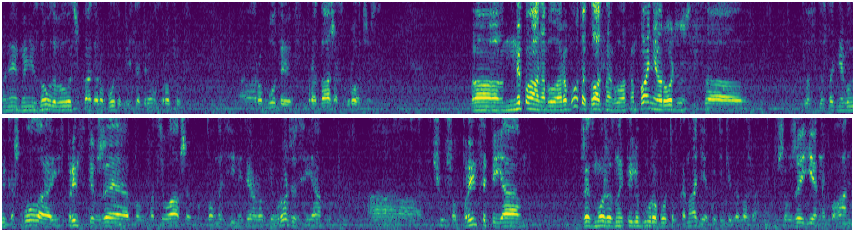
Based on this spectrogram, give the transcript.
мене, мені знову довелося шукати роботу після трьох років роботи в продажах в Роджерс. Непогана була робота, класна була компанія Роджерс, достатньо велика школа, і в принципі вже працювавши повноцінні три роки в Роджерсі, я чув, що в принципі я вже зможу знайти любу роботу в Канаді, яку тільки забажаю. Тому що вже є непоганий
